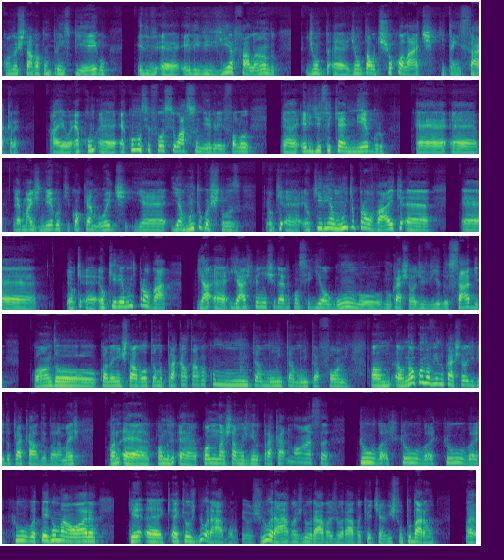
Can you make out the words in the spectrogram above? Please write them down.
quando eu estava com o príncipe Egon, ele, ele vivia falando de um, de um tal de chocolate que tem sacra Aí eu, é, com, é, é como se fosse o aço negro. Ele falou, é, ele disse que é negro, é, é, é, mais negro que qualquer noite e é, e é muito gostoso. Eu, é, eu queria muito provar e é, é, eu, é, eu queria muito provar. E, é, e, acho que a gente deve conseguir algum no, no Castelo de Vidro, sabe? Quando, quando a gente estava voltando para cá, eu estava com muita, muita, muita fome. Eu, eu, não quando eu vim do Castelo de Vidro para cá, Débora, mas quando, é, quando, é, quando nós estávamos vindo para cá, nossa, chuva, chuva, chuva, chuva. Teve uma hora que, é, é, que eu jurava, eu jurava, jurava, jurava que eu tinha visto um tubarão.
